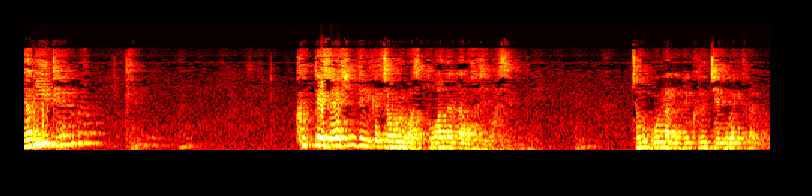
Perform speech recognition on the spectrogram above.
여기 이렇게 되는 거예요. 그때서야 힘드니까 저으로 와서 도와달라고 사실 왔어요. 저도 몰랐는데 그런 제도가 있더라고요.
